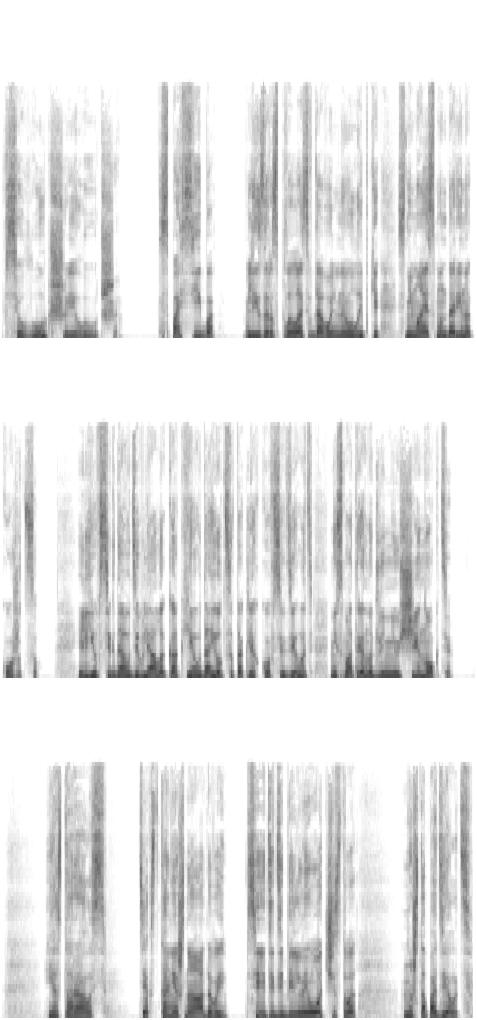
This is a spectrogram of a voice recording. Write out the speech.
все лучше и лучше. Спасибо. Лиза расплылась в довольной улыбке, снимая с мандарина кожицу. Илью всегда удивляло, как ей удается так легко все делать, несмотря на длиннющие ногти. Я старалась. Текст, конечно, адовый. Все эти дебильные отчества. Но что поделать?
